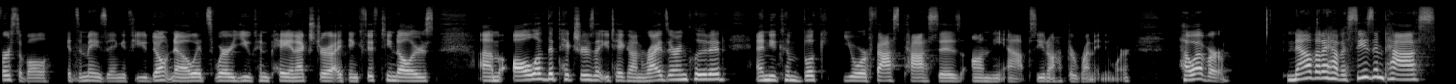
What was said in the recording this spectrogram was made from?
First of all, it's amazing. If you don't know, it's where you can pay an extra, I think, $15. Um, all of the pictures that you take on rides are included, and you can book your fast passes on the app so you don't have to run anymore. However, now that I have a season pass,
